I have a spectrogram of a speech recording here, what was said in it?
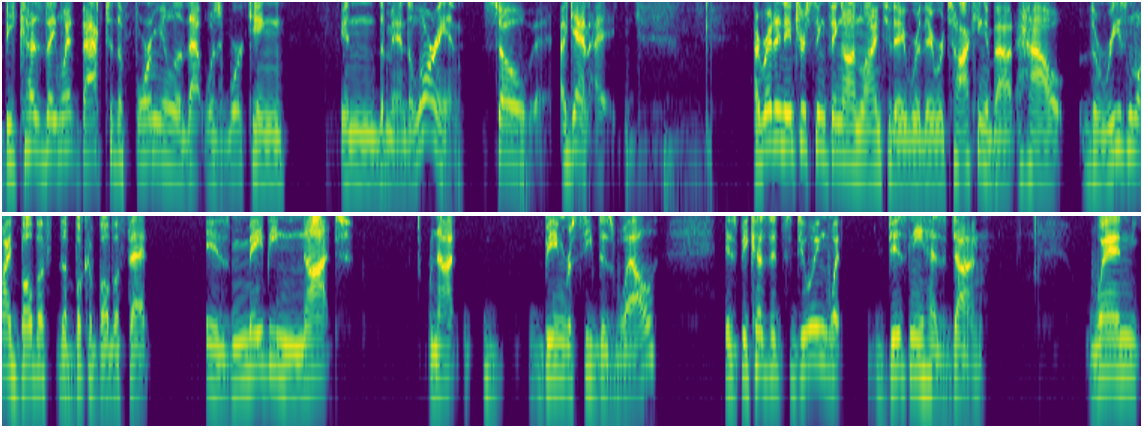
Because they went back to the formula that was working in The Mandalorian. So again, I I read an interesting thing online today where they were talking about how the reason why Boba the book of Boba Fett is maybe not not being received as well is because it's doing what Disney has done. When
